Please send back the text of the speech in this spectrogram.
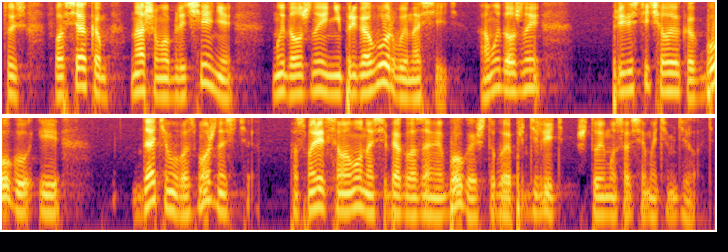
То есть во всяком нашем обличении мы должны не приговор выносить, а мы должны привести человека к Богу и дать ему возможность посмотреть самому на себя глазами Бога, и чтобы определить, что ему со всем этим делать.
